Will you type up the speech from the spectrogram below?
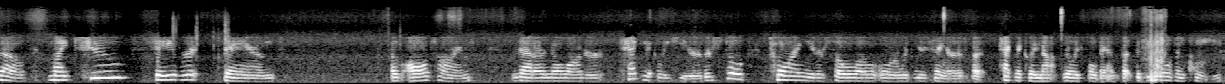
So my two favorite bands of all time that are no longer technically here. They're still touring either solo or with new singers, but technically not really full bands. But the Beatles and Queen.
